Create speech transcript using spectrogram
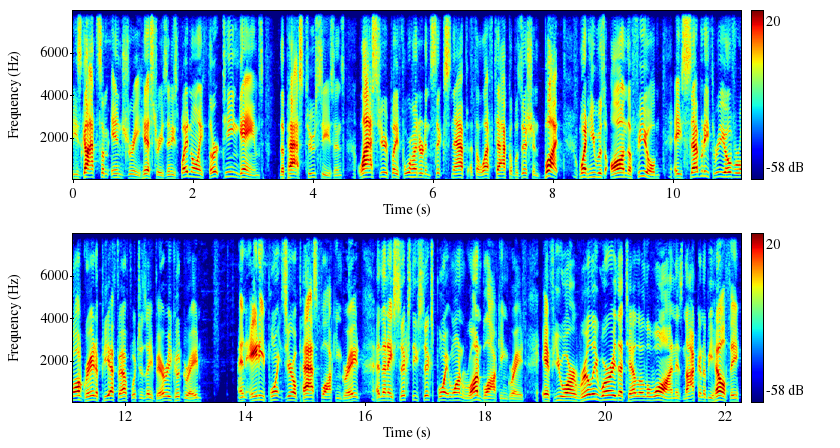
he's got some injury histories, and he's played in only 13 games the past two seasons. Last year, he played 406 snaps at the left tackle position, but when he was on the field, a 73 overall grade at PFF, which is a very good grade an 80.0 pass blocking grade, and then a 66.1 run blocking grade. If you are really worried that Taylor Lewan is not going to be healthy,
